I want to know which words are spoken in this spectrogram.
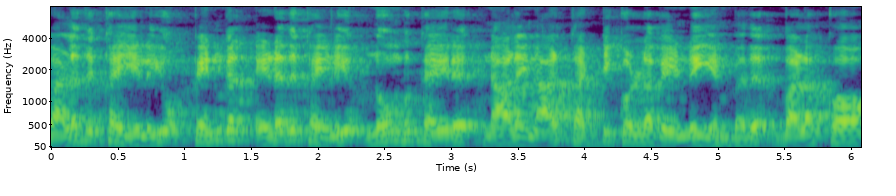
வலது கையிலையும் பெண்கள் இடது கையிலையும் நோன்பு கயிறு நாளை நாள் கட்டிக்கொள்ள வேண்டும் என்பது வழக்கம்.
